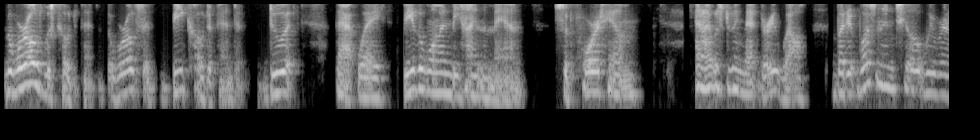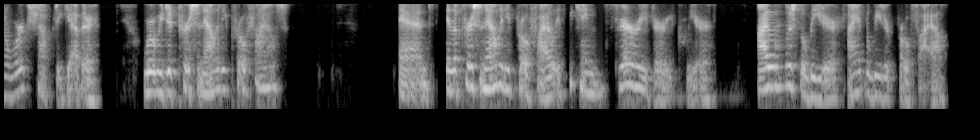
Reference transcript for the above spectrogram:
The world was codependent. The world said, be codependent, do it that way, be the woman behind the man, support him, and I was doing that very well. But it wasn't until we were in a workshop together where we did personality profiles. And in the personality profile, it became very, very clear. I was the leader, I had the leader profile,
